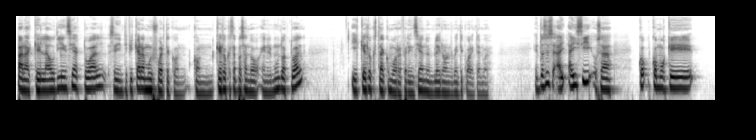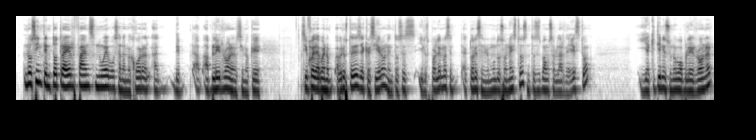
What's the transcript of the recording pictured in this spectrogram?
para que la audiencia actual se identificara muy fuerte con, qué es lo que está pasando en el mundo actual y qué es lo que está como referenciando en Blade Runner 2049. Entonces ahí, sí, o sea, como que no se intentó traer fans nuevos a lo mejor a Blade Runner, sino que sí fue de, bueno, a ver, ustedes ya crecieron, entonces, y los problemas actuales en el mundo son estos, entonces vamos a hablar de esto. Y aquí tienen su nuevo Blade Runner.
